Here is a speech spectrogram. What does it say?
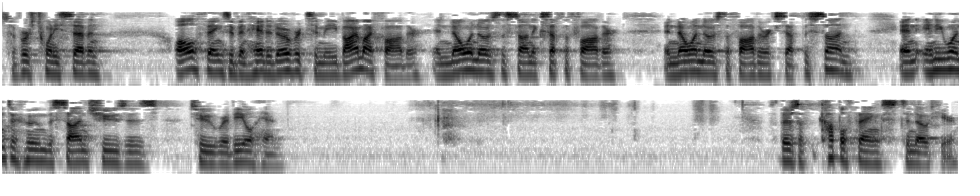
So verse 27, all things have been handed over to me by my Father, and no one knows the Son except the Father, and no one knows the Father except the Son, and anyone to whom the Son chooses to reveal him. So there's a couple things to note here.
